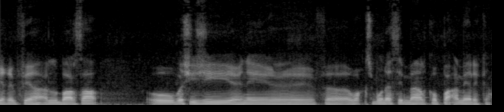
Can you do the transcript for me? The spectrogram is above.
كيغيب فيها على البارسا وباش يجي يعني في وقت مناسب مع الكوبا أمريكا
